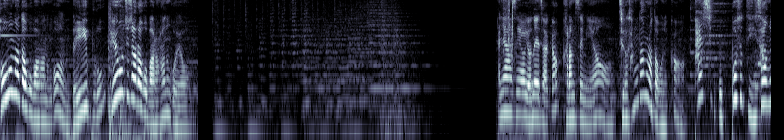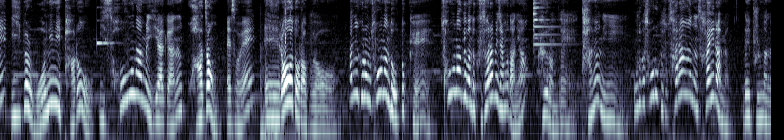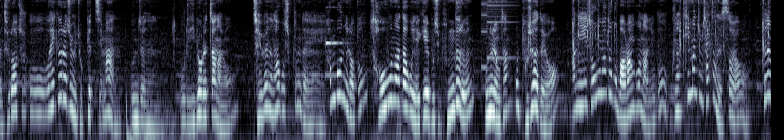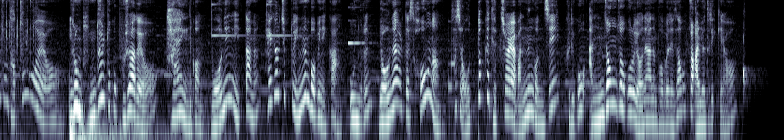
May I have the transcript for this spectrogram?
서운하다고 말하는 건 내 입으로 헤어지자라고 말을 하는 거예요. 안녕하세요. 연애 자격 가람쌤이에요. 제가 상담을 하다 보니까 85% 이상의 이별 원인이 바로 이 서운함을 이야기하는 과정에서의 에러더라고요. 아니 그럼 서운한데 어떡해? 서운하게 만든 그 사람이 잘못 아니야? 그런데 당연히 우리가 서로 계속 사랑하는 사이라면 내 불만을 들어주고 해결해주면 좋겠지만 문제는 우리 이별했잖아요. 재회는 하고 싶은데 한 번이라도 서운하다고 얘기해 보신 분들은 오늘 영상 꼭 보셔야 돼요. 아니 서운하다고 말한 건 아니고 그냥 티만 좀 살짝 냈어요. 그냥 좀 다툰 거예요. 이런 분들도 꼭 보셔야 돼요. 다행인 건 원인이 있다면 해결책도 있는 법이니까 오늘은 연애할 때 서운함 사실 어떻게 대처해야 맞는 건지 그리고 안정적으로 연애하는 법에 대해서 쭉 알려드릴게요.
